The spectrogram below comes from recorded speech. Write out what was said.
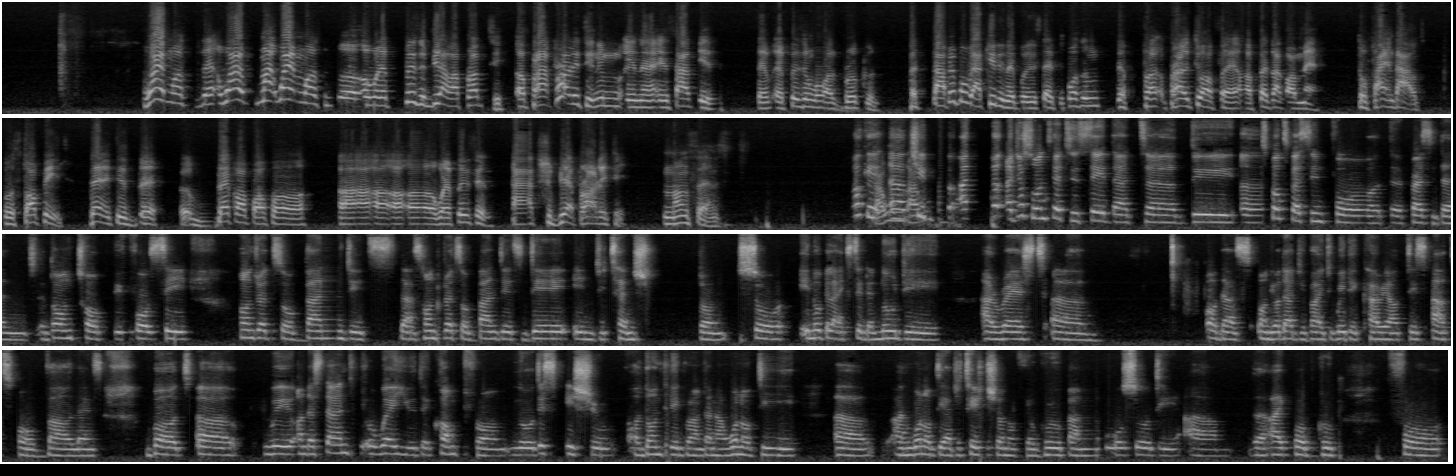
Why must the, why why must uh, the prison be our property? A priority in in, uh, in Southeast, the, the prison was broken. But people were killed in the police state. It wasn't the priority of, uh, of federal government to find out to stop it. Then it is the backup of uh, uh, uh, uh, prison that should be a priority. Nonsense. Okay, uh, Chief, I, I, just wanted to say that uh, the uh, spokesperson for the president don't talk before say hundreds of bandits, there's hundreds of bandits day in detention. So it will be like say they know they arrest um, others on the other divide where they carry out these acts of violence. But uh, we understand where you they come from. You know this issue uh, don't ground, and one of the uh, and one of the agitation of your group, and also the um, the IPOB group for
